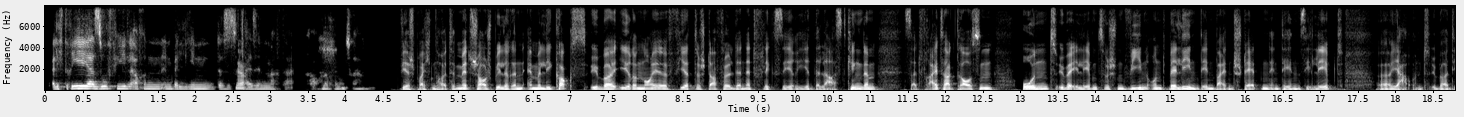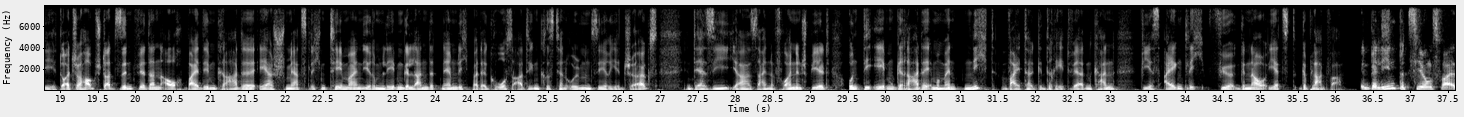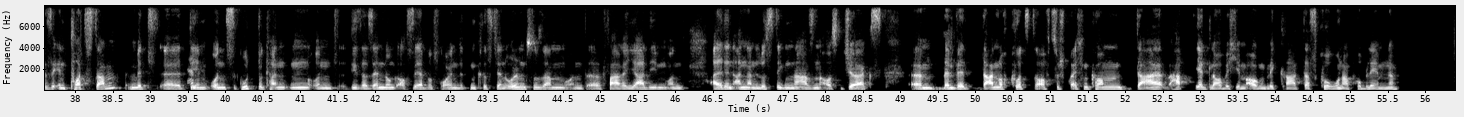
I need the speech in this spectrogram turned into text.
weil ich drehe ja so viel auch in, in Berlin, dass es Ja. total Sinn macht, da auch eine Wohnung zu haben. Wir sprechen heute mit Schauspielerin Emily Cox über ihre neue vierte Staffel der Netflix-Serie The Last Kingdom, seit Freitag draußen, und über ihr Leben zwischen Wien und Berlin, den beiden Städten, in denen sie lebt. Äh, ja, und über die deutsche Hauptstadt sind wir dann auch bei dem gerade eher schmerzlichen Thema in ihrem Leben gelandet, nämlich bei der großartigen Christian Ulmen-Serie Jerks, in der sie ja seine Freundin spielt und die eben gerade im Moment nicht weiter gedreht werden kann, wie es eigentlich für genau jetzt geplant war. In Berlin beziehungsweise in Potsdam mit äh, dem uns gut bekannten und dieser Sendung auch sehr befreundeten Christian Ulm zusammen und äh, Fari Yadim und all den anderen lustigen Nasen aus Jerks. Ähm, wenn wir da noch kurz drauf zu sprechen kommen, da habt ihr, glaube ich, im Augenblick gerade das Corona-Problem, ne?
